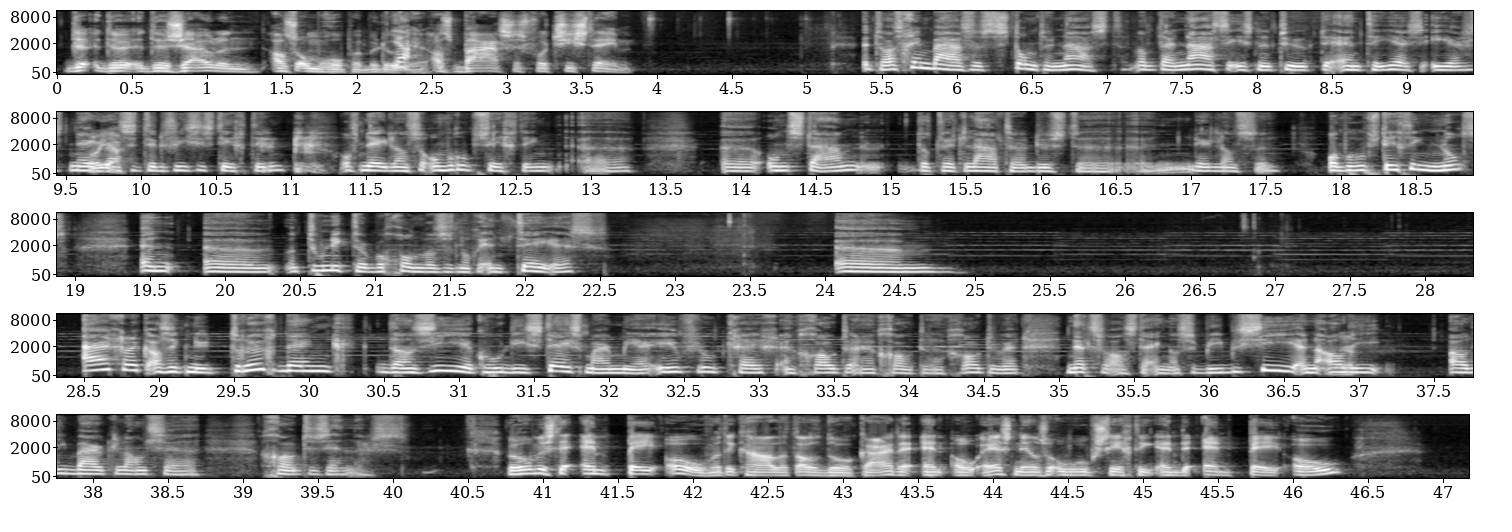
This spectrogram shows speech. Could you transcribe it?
de, de, de zuilen als omroepen bedoel Ja. je? Als basis voor het systeem? Het was geen basis, het stond ernaast. Want daarnaast is natuurlijk de NTS eerst, Nederlandse Televisiestichting of Nederlandse Omroepstichting, eh, eh, ontstaan. Dat werd later dus de eh, Nederlandse Omroepstichting, NOS. En want toen ik er begon was het nog NTS. Ehm, eigenlijk als ik nu terugdenk, dan zie ik hoe die steeds maar meer invloed kreeg en groter en groter en groter werd. Net zoals de Engelse BBC en al, Ja. die, al die buitenlandse grote zenders. Waarom is de NPO, want ik haal het altijd door elkaar, de NOS, Nederlandse Omroepstichting en de NPO.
